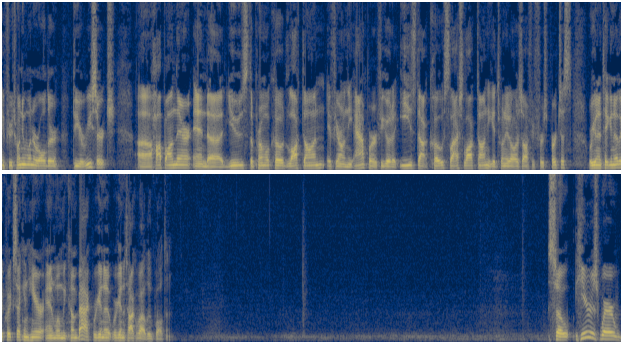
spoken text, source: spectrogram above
if you're 21 or older, do your research uh, hop on there and uh, use the promo code locked on if you're on the app or if you go to ease.co slash locked on you get $20 off your first purchase. We're going to take another quick second here and when we come back we're going to we're going to talk about luke walton so here is where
